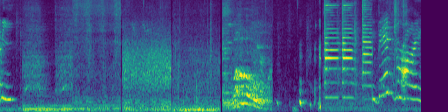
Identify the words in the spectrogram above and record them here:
Funny. Whoa. You've been drawing.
